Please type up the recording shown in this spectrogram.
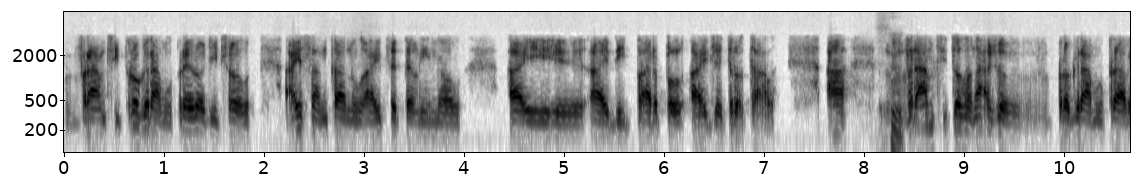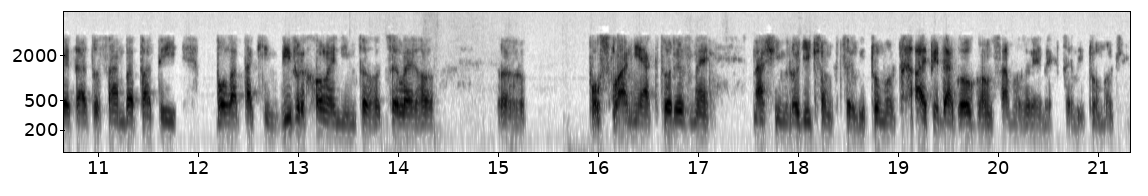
v rámci programu pre rodičov aj Santanu, aj Cepelínov, aj, aj Deep Purple, aj Jet Rotal. A hm. v rámci toho nášho programu práve táto Samba Paty bola takým vyvrcholením toho celého poslania, ktoré sme našim rodičom chceli tlmočiť. Aj pedagógom samozrejme chceli tlmočiť.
